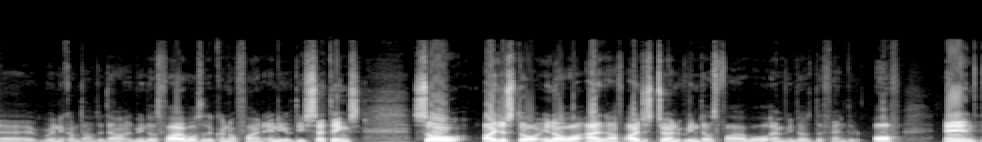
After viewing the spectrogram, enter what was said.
uh, when it comes down to down Windows Firewall, so they cannot find any of these settings. So I just thought, you know what, I enough. I just turned Windows Firewall and Windows Defender off, and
